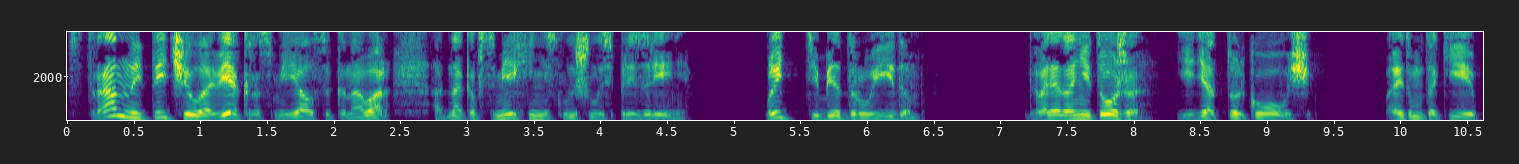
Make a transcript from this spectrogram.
«Странный ты человек!» — рассмеялся Коновар, однако в смехе не слышалось презрения. «Быть тебе друидом! Говорят, они тоже едят только овощи, поэтому такие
